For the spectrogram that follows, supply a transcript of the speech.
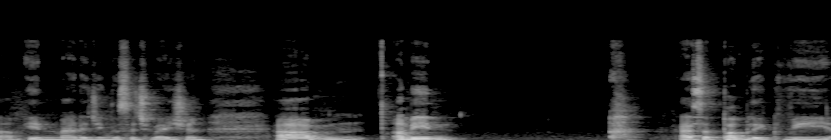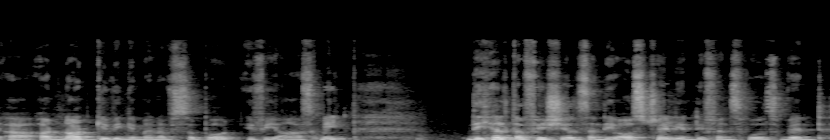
uh, in managing the situation. Um, I mean, as a public, we uh, are not giving him enough support, if you ask me. The health officials and the Australian Defence Force went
